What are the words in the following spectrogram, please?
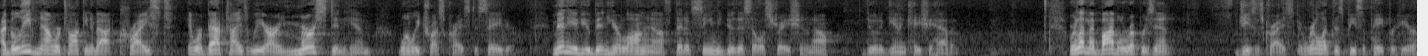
I believe now we're talking about Christ, and we're baptized, we are immersed in Him when we trust Christ as Savior. Many of you have been here long enough that have seen me do this illustration, and I'll do it again in case you haven't. We're going to let my Bible represent Jesus Christ, and we're going to let this piece of paper here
